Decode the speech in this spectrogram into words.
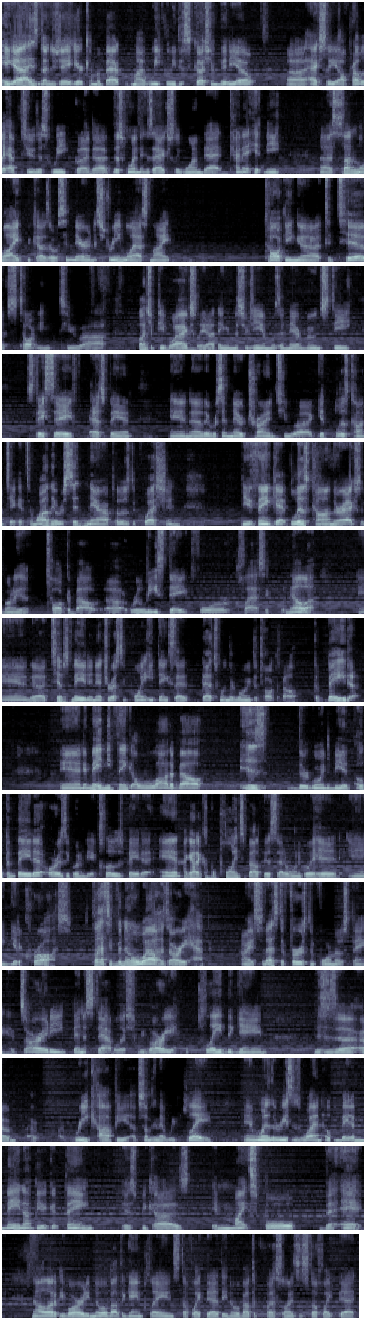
Hey guys, Dungeonjay here, coming back with my weekly discussion video. Uh, actually, I'll probably have two this week, but uh, this one is actually one that kind of hit me uh, sudden-like because I was sitting there in a stream last night talking uh, to Tips, talking to uh, a bunch of people actually. I think Mr. GM was in there, Moonsty, Stay Safe, S-Van, and uh, they were sitting there trying to get BlizzCon tickets. And while they were sitting there, I posed a question. Do you think at BlizzCon they're actually going to talk about uh, release date for Classic Vanilla. And uh, Tips made an interesting point. He thinks that that's when they're going to talk about the beta. And it made me think a lot about is there going to be an open beta or is it going to be a closed beta? And I got a couple points about this that I want to go ahead and get across. Classic Vanilla WoW has already happened. Alright, so that's the first and foremost thing. It's already been established. We've already played the game. This is a, a, a recopy of something that we played. And one of the reasons why an open beta may not be a good thing is because it might spoil the egg. Now, a lot of people already know about the gameplay and stuff like that. They know about the quest lines and stuff like that.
